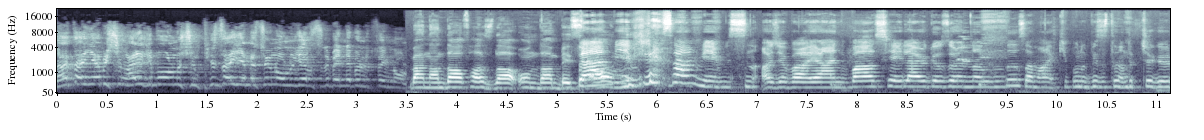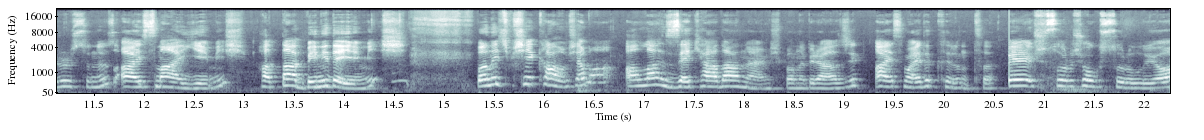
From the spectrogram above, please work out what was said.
Zaten yemişsin ayı gibi olmuşsun. Pizza yemesin ne olur yarısını benimle bölüşsen ne olur. Benden daha fazla ondan besin Ben mi almış. yemişim sen mi yemişsin acaba yani bazı şeyler göz önüne alındığı zaman ki bunu bizi tanıdıkça görürsünüz Aysma yemiş hatta beni de yemiş bana hiçbir şey kalmamış ama Allah zekadan vermiş bana birazcık. Da kırıntı. Ve şu soru çok soruluyor.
